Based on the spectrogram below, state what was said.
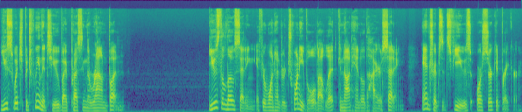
You switch between the two by pressing the round button. Use the low setting if your 120 volt outlet cannot handle the higher setting and trips its fuse or circuit breaker.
